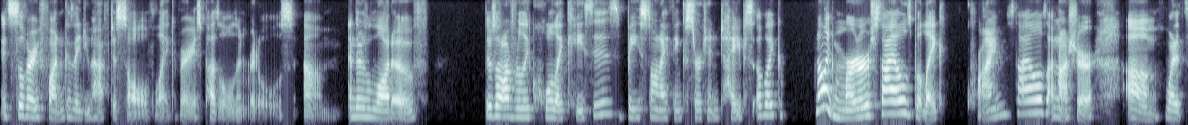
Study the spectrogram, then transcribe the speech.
it's still very fun because they do have to solve like various puzzles and riddles. Um, and there's a lot of there's a lot of really cool like cases based on I think certain types of like not like murder styles, but like crime styles. I'm not sure um, what it's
